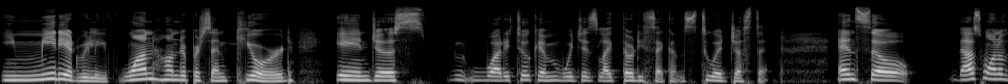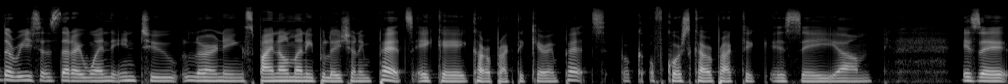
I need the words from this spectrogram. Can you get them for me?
Immediate relief, 100% cured in just what it took him, which is like 30 seconds to adjust it. And so that's one of the reasons that I went into learning spinal manipulation in pets, aka chiropractic care in pets. But Of course, chiropractic is a um, is a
